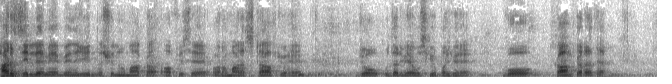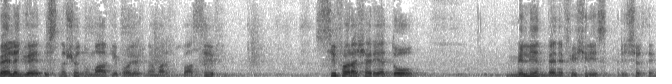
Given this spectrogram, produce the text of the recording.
हर ज़िले में बेनजीर नशोनुमा का ऑफ़िस है और हमारा स्टाफ जो है, जो उधर जो है, उसके ऊपर जो है, वो काम कर रहा था। पहले जो है, इस नशोनुमा के प्रोजेक्ट में हमारे पास सिर्फ़ सिफर अशरिया दो मिलियन बेनिफिशरीज रजिस्टर थे।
